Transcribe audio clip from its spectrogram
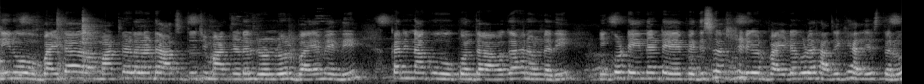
నేను బయట మాట్లాడాలంటే ఆచితూచి మాట్లాడాలి. రెండు రోజులు భయమైంది. కానీ నాకు కొంత అవగాహన ఉన్నది. ఇంకోటి ఏంటంటే పెద్ద రెడ్డి గారు బయట కూడా రాజకీయాలు చేస్తారు.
